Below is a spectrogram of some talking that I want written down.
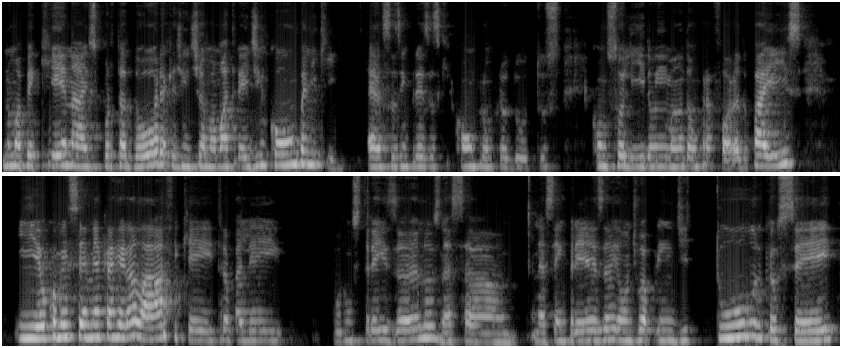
numa pequena exportadora que a gente chama uma trading company, que essas empresas que compram produtos, consolidam e mandam para fora do país. E eu comecei a minha carreira lá, fiquei, trabalhei por uns três anos nessa, nessa empresa, onde eu aprendi tudo que eu sei.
